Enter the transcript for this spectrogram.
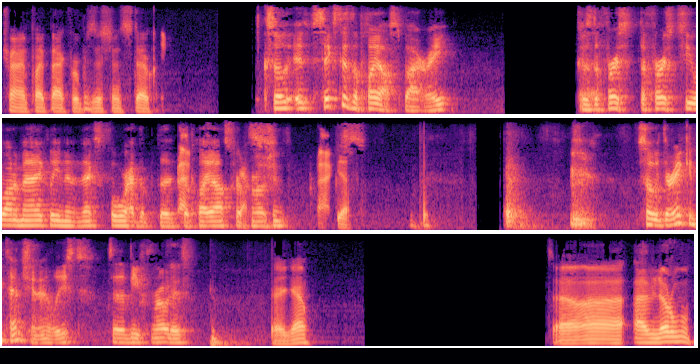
try and fight back for a position in Stoke. So it, sixth is the playoff spot, right? Because the first the first two automatically, and then the next four have the, the, the playoffs for Yes. promotion. Facts. Yes. So they're in contention at least to be promoted. There you go. So uh, I have notable.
